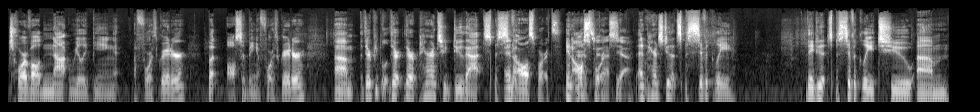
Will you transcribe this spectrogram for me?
Torvald not really being a fourth grader but also being a fourth grader um, there are people there, there are parents who do that specifically. in all sports. in all sports. Yeah. and parents do that specifically. They do it specifically to um,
